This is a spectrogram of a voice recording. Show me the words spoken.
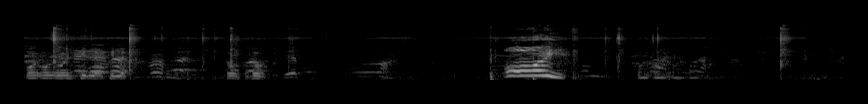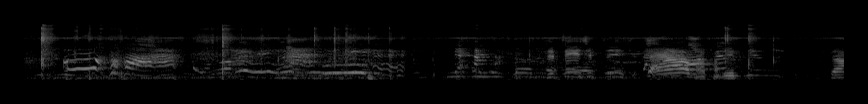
โอ้ยโอ้ยโอ้ยผิดแล้วผิดแล้วโทษขอโทษโอ้ยสิบสี่สิบสี่สิบสาม มาทำอิด จ้า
